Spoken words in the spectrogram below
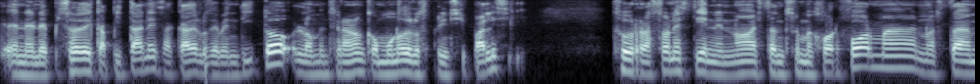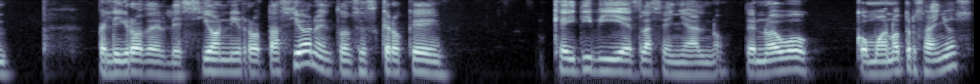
en el episodio de Capitanes, acá de los de Bendito, lo mencionaron como uno de los principales y sus razones tienen, no está en su mejor forma, no está en peligro de lesión ni rotación, entonces creo que KDB es la señal, ¿no? De nuevo, como en otros años,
